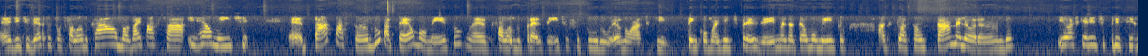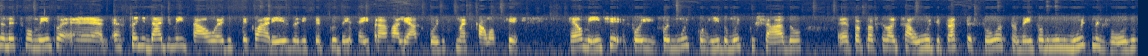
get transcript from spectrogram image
a gente vê as pessoas falando, calma, vai passar, e realmente está é, passando até o momento, né, falando presente, o futuro eu não acho que tem como a gente prever, mas até o momento a situação está melhorando. E eu acho que a gente precisa nesse momento é, é a sanidade mental, é de ter clareza, de ter prudência aí para avaliar as coisas com mais calma, porque realmente foi, foi muito corrido, muito puxado é, para profissional de saúde, para as pessoas também, todo mundo muito nervoso.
